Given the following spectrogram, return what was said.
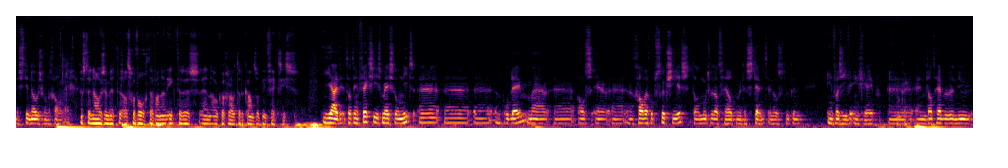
een stenose van de galweg. Een stenose met als gevolg daarvan een icterus en ook een grotere kans op infecties. Ja, dat infectie is meestal niet uh, een probleem, maar als er een galwegobstructie is, dan moeten we dat verhelpen met een stent. En dat is natuurlijk een invasieve ingreep. Okay. En dat hebben we nu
